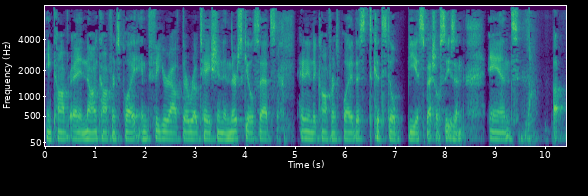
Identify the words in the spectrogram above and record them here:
in, conf- in non-conference play and figure out their rotation and their skill sets heading into conference play. This could still be a special season. And, uh,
